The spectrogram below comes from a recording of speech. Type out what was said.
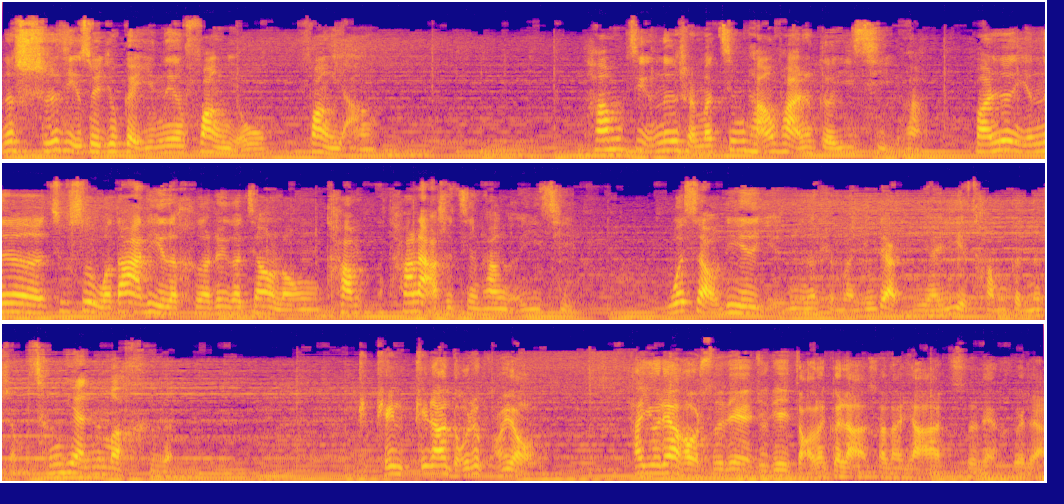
那十几岁就给人家放牛放羊，他们经那什么经常反正搁一起哈，反正人那就是我大弟子和这个江龙，他他俩是经常搁一起，我小弟也那什么有点不愿意，他们跟那什么成天那么喝，平平常都是朋友，他有点好吃的就得找他哥俩上他家吃点喝点。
